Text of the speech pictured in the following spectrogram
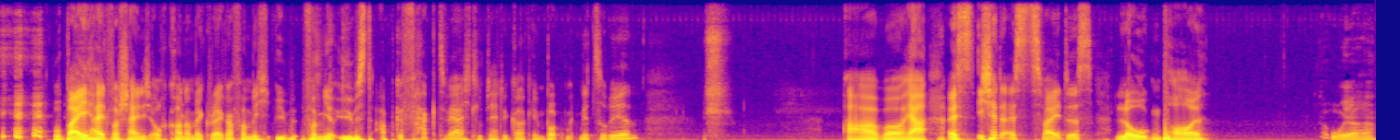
Wobei halt wahrscheinlich auch Conor McGregor von, mich üb von mir übelst abgefuckt wäre. Ich glaube, der hätte gar keinen Bock mit mir zu reden. Aber ja, als, ich hätte als zweites Logan Paul. Oh ja,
